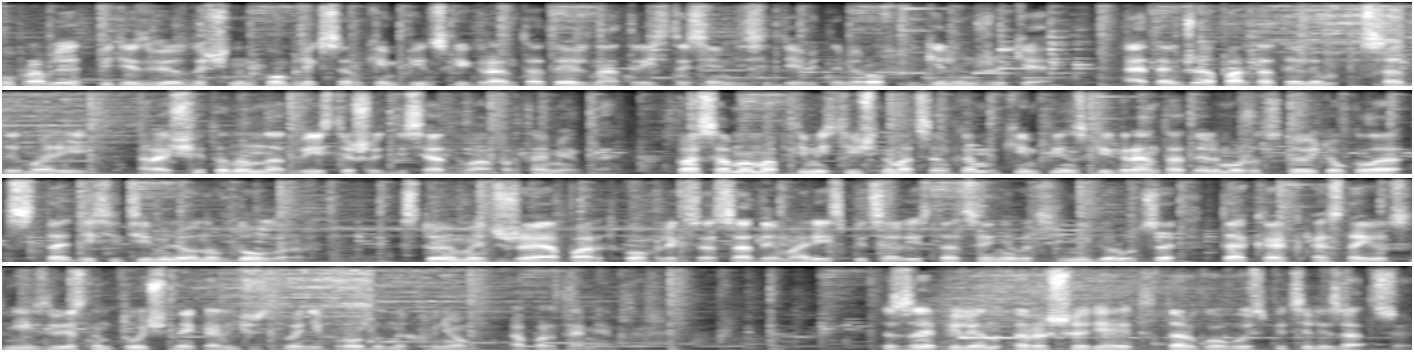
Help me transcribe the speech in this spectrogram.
управляет пятизвездочным комплексом Кемпинский Гранд Отель на 379 номеров в Геленджике, а также апарт-отелем Сады Марии, рассчитанным на 262 апартамента. По самым оптимистичным оценкам, Кемпинский Гранд Отель может стоить около 110 миллионов долларов. Стоимость же апарт-комплекса Сады Марии специалисты оценивать не берутся, так как остается неизвестным точное количество непроданных в нем апартаментов. Zeppelin расширяет торговую специализацию.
